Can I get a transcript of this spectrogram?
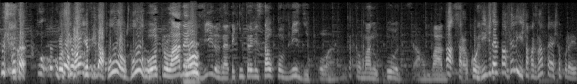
não escuta o, o, o vírus da rua, o burro. O outro lado é, é, o vírus, né? Tem que entrevistar o Covid, porra. Tomar no cu, arrombado. Ah, cara, o Covid deve estar feliz, tá fazendo uma festa por aí.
